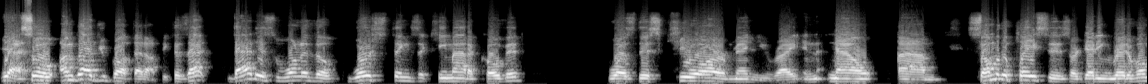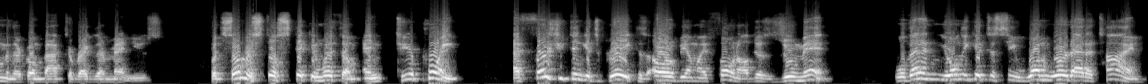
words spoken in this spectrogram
Yeah, so I'm glad you brought that up because that that is one of the worst things that came out of COVID was this QR menu, right? And now um, some of the places are getting rid of them and they're going back to regular menus, but some are still sticking with them. And to your point, at first you think it's great because oh, it'll be on my phone. I'll just zoom in. Well, then you only get to see one word at a time,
